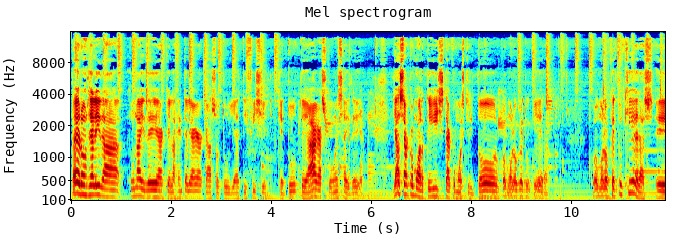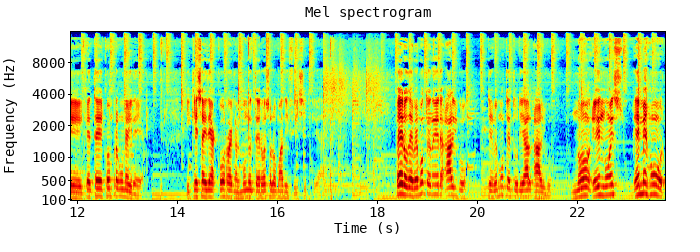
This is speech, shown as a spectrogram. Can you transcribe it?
Pero en realidad una idea que la gente le haga caso tuya es difícil que tú te hagas con esa idea. Ya sea como artista, como escritor, como lo que tú quieras. Como lo que tú quieras, eh, que te compren una idea y que esa idea corra en el mundo entero, eso es lo más difícil que hay. Pero debemos tener algo, debemos de estudiar algo. No es, no es, es mejor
